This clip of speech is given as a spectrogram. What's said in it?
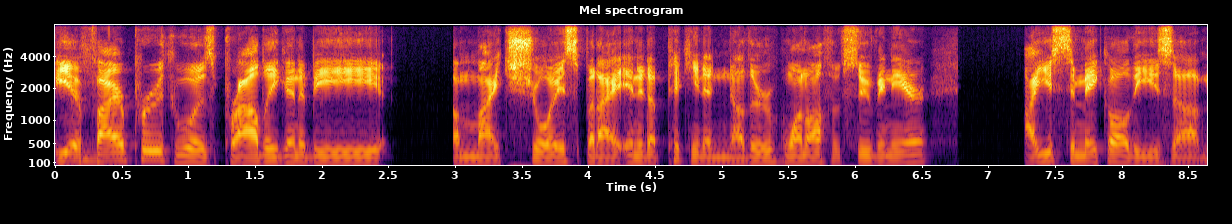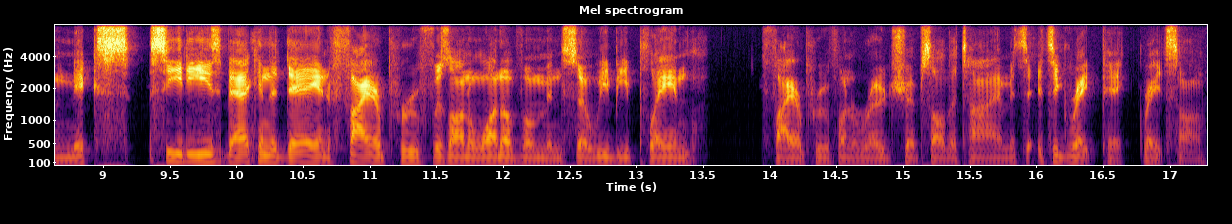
Yeah, Fireproof was probably going to be my choice, but I ended up picking another one off of Souvenir. I used to make all these uh, mix CDs back in the day, and Fireproof was on one of them, and so we'd be playing Fireproof on road trips all the time. It's it's a great pick, great song.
